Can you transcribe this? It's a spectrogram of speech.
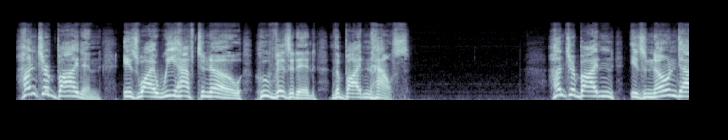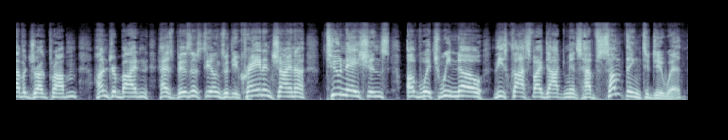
Hunter Biden is why we have to know who visited the Biden house. Hunter Biden is known to have a drug problem. Hunter Biden has business dealings with Ukraine and China, two nations of which we know these classified documents have something to do with.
